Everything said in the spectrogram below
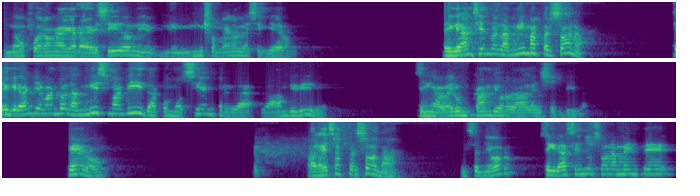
no fueron agradecidos, ni, mucho menos le siguieron. Seguirán siendo la misma persona, seguirán llevando la misma vida como siempre la han vivido sin haber un cambio real en sus vidas. Pero para esas personas, el Señor seguirá siendo solamente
